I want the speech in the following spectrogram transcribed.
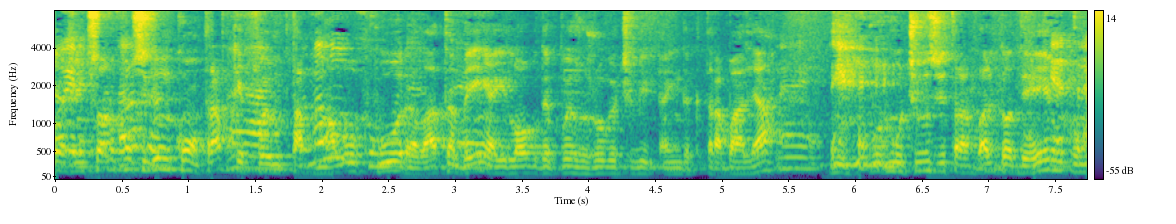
Foi, a gente só não conseguiu encontrar porque Ah, foi, tava uma uma loucura, loucura, lá também. é. Aí logo depois do jogo eu tive ainda que trabalhar. É. Por motivos de trabalho do ADM, É, como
